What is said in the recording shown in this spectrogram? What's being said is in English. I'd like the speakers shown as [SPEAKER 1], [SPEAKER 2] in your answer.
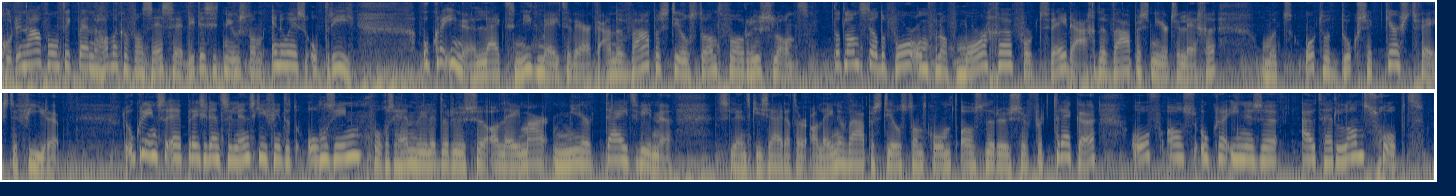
[SPEAKER 1] Goedenavond, ik ben Hanneke van Zessen. Dit is het nieuws van NOS op 3. Oekraïne lijkt niet mee te werken aan de wapenstilstand van Rusland. Dat land stelde voor om vanaf morgen voor twee dagen de wapens neer te leggen... om het orthodoxe kerstfeest te vieren. De Oekraïense eh, president Zelensky vindt het onzin. Volgens hem willen de Russen alleen maar meer tijd winnen. Zelensky zei dat er alleen een wapenstilstand komt als de Russen vertrekken... of als Oekraïne ze uit het land schopt.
